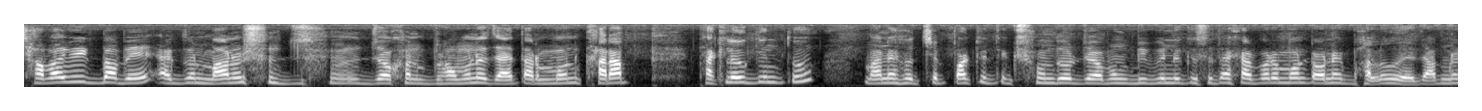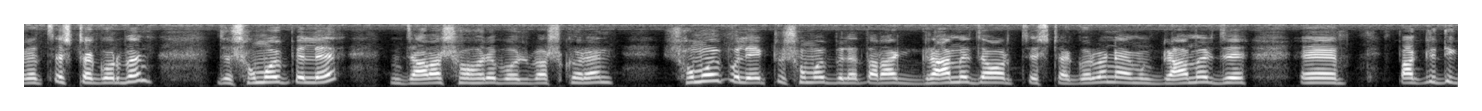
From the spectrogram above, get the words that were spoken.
স্বাভাবিকভাবে একজন মানুষ যখন ভ্রমণে যায়, তার মন খারাপ থাকলেও কিন্তু মানে হচ্ছে প্রাকৃতিক সৌন্দর্য এবং বিভিন্ন কিছু দেখার পরে মনটা অনেক ভালো হয়ে যায়। আপনারা চেষ্টা করবেন যে সময় পেলে যারা শহরে বসবাস করেন, সময় পেলে, একটু সময় পেলে তারা গ্রামে যাওয়ার চেষ্টা করবেন এবং গ্রামের যে প্রাকৃতিক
